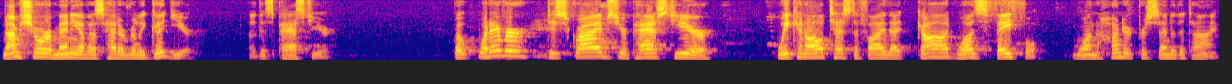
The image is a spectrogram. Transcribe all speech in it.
And I'm sure many of us had a really good year uh, this past year. But whatever describes your past year, we can all testify that God was faithful 100% of the time,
